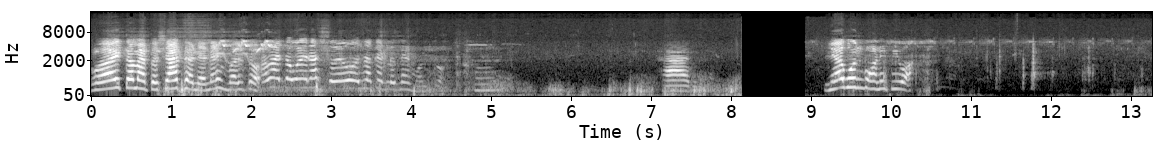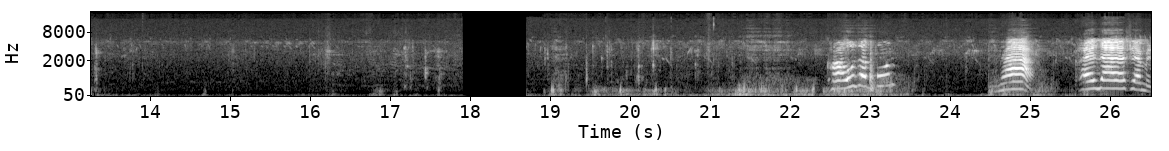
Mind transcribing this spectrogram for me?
ભાઈ તમારે તો સાધન ને નહીં મળતો. હવે તો કોઈ રસ્તો એવો છે કે એટલે નહીં મળતો. સારું લે બોન પાણી પીવા ખાવું છે બોન ના ખાઈ ના છે અમે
